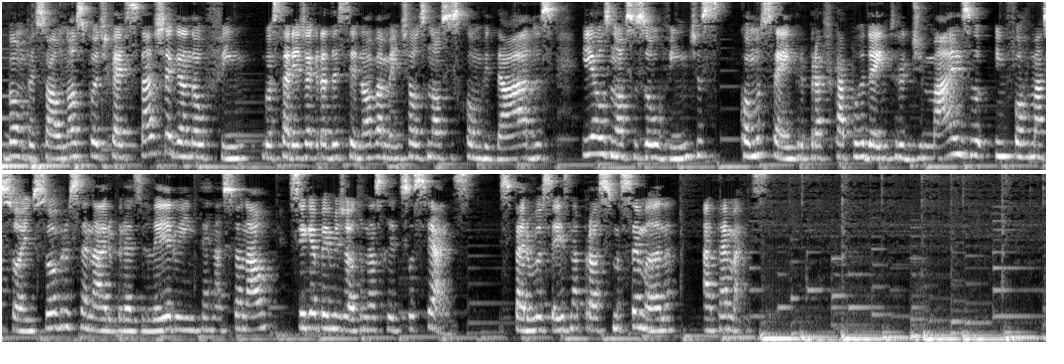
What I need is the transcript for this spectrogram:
Bom, pessoal, nosso podcast está chegando ao fim. Gostaria de agradecer novamente aos nossos convidados e aos nossos ouvintes. Como sempre, para ficar por dentro de mais informações sobre o cenário brasileiro e internacional, siga a BMJ nas redes sociais. Espero vocês na próxima semana. Até mais!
